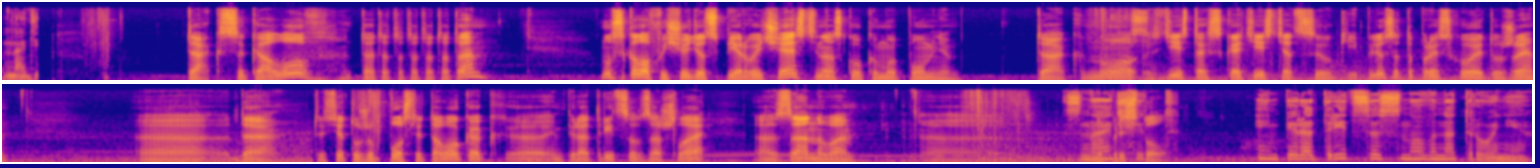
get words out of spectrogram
Надеюсь. Так, Соколов. Та-та-та-та-та-та. Ну, Соколов еще идет с первой части, насколько мы помним. Так, но здесь, так сказать, есть отсылки. И плюс это происходит уже Э, да, то есть это уже после того, как э, императрица взошла э, заново э, Значит, на престол. императрица снова на троне.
